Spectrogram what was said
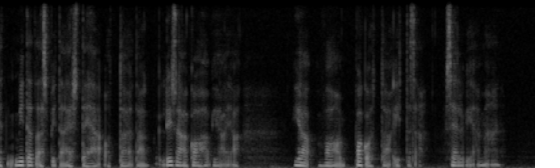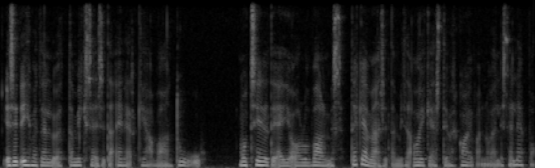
että mitä tässä pitäisi tehdä, ottaa jotain lisää kahvia ja, ja vaan pakottaa itsensä selviämään. Ja sitten ihmetellyt, että miksei sitä energiaa vaan tuu mutta silti ei ole ollut valmis tekemään sitä, mitä oikeasti olisi kaivannut, eli se lepo.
